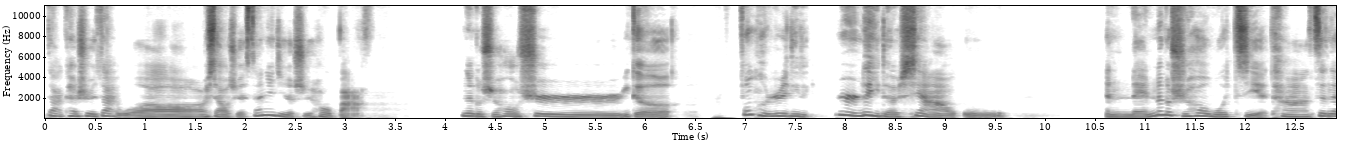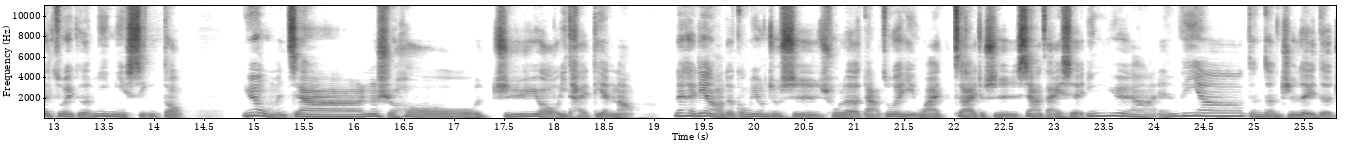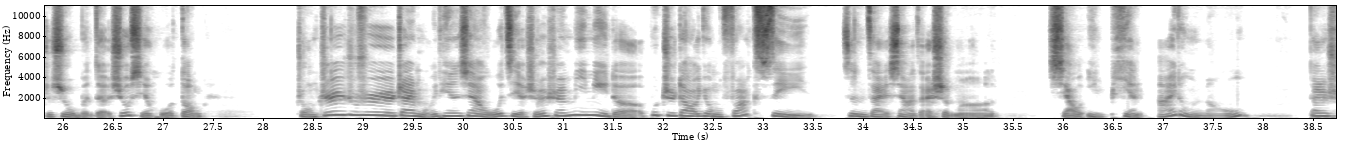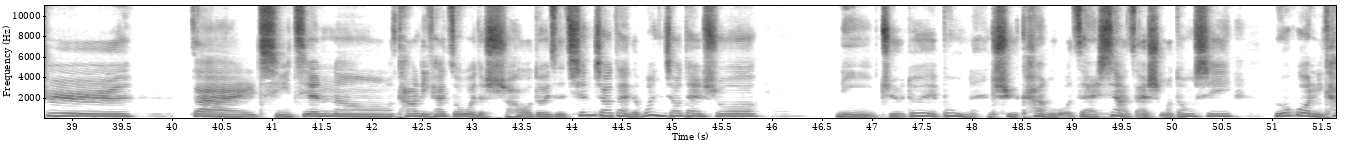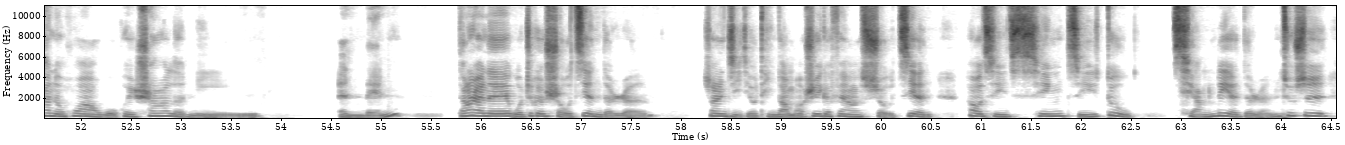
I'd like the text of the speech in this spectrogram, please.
大概是在我小学三年级的时候吧。那个时候是一个风和日丽日丽的下午，and then 那个时候我姐她正在做一个秘密行动。因为我们家那时候只有一台电脑，那台电脑的功用就是除了打作业以外，再就是下载一些音乐啊、MV 啊等等之类的，就是我们的休闲活动。总之就是在某一天下午，我姐神神秘秘的不知道用 Foxy 正在下载什么小影片，I don't know，但是。在期间呢，她离开座位的时候，都一直千交代的万交代说：“你绝对不能去看我在下载什么东西，如果你看的话，我会杀了你。” And then，当然呢，我这个手贱的人，上一集有听到吗？我是一个非常手贱、好奇心极度强烈的人，就是。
